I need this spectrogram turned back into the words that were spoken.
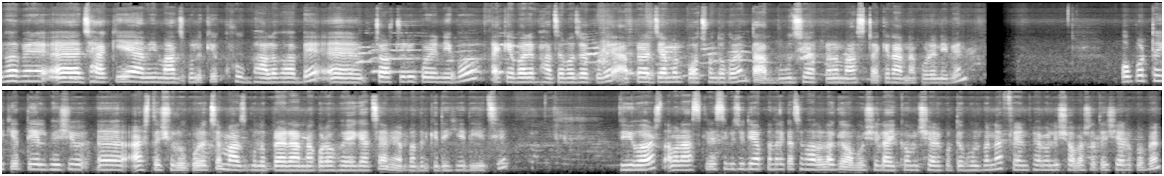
এভাবে ঝাঁকিয়ে আমি মাছগুলোকে খুব ভালোভাবে চরচড়ি করে নিব, একেবারে ভাজা ভাজা করে। আপনারা যেমন পছন্দ করেন, তা বুঝে আপনারা মাছটাকে রান্না করে নেবেন। ওপর থেকে তেল ভেসে আসতে শুরু করেছে। মাছগুলো প্রায় রান্না করা হয়ে গেছে, আমি আপনাদেরকে দেখিয়ে দিয়েছি। ভিউয়ার্স, আমার আজকের রেসিপি যদি আপনাদের কাছে ভালো লাগে, অবশ্যই লাইক কমেন্ট শেয়ার করতে ভুলবেন না। ফ্রেন্ড ফ্যামিলি সবার সাথে শেয়ার করবেন।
